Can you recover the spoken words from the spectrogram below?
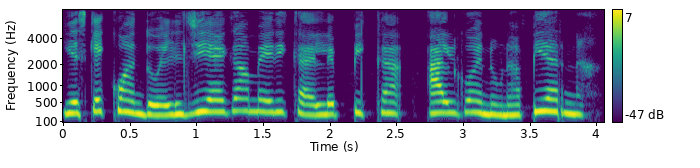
y es que cuando él llega a América, él le pica algo en una pierna,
